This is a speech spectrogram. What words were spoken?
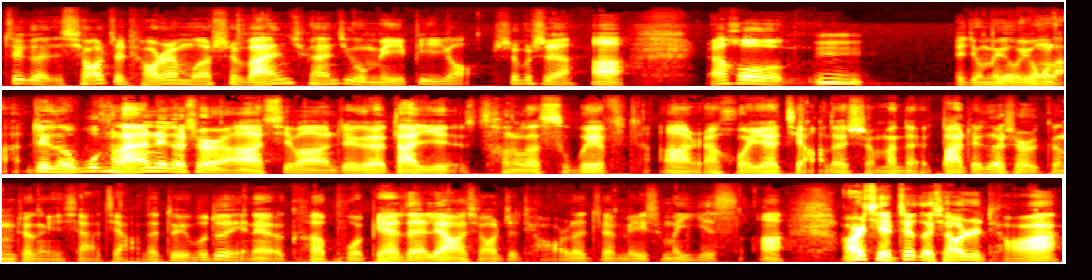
这个小纸条的模式完全就没必要，是不是啊？然后，嗯，这就没有用了。这个乌克兰这个事儿啊，希望这个大姨蹭了 Swift 啊，然后也讲的什么的，把这个事儿更正一下，讲的对不对？那个科普，别再亮小纸条了，这没什么意思啊。而且这个小纸条啊，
